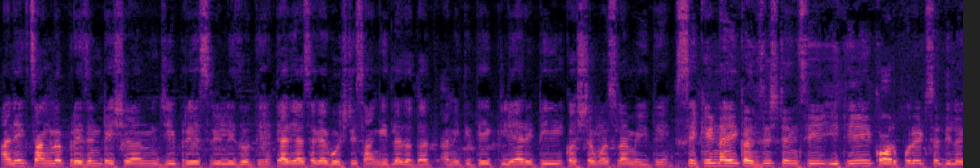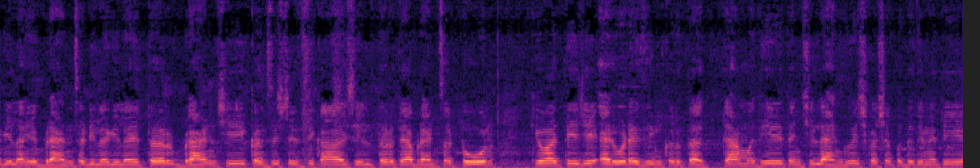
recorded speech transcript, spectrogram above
आणि एक चांगलं प्रेझेंटेशन जी प्रेस रिलीज होते त्यात या सगळ्या गोष्टी सांगितल्या जातात आणि तिथे क्लिअरिटी कस्टमर्सला मिळते. सेकंड आहे कन्सिस्टन्सी इथे कॉर्पोरेटचं दिलं गेलं आहे ब्रँडचं दिलं गेलं आहे. तर ब्रँडची कन्सिस्टन्सी काय असेल? तर त्या ब्रँडचा टोन किंवा ते जे ॲडव्हर्टायझिंग करतात त्यामध्ये त्यांची लँग्वेज कशा पद्धतीने ते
